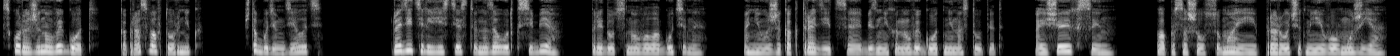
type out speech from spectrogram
Скоро же Новый год, как раз во вторник. Что будем делать? Родители, естественно, зовут к себе. Придут снова Лагутины, они уже как традиция, без них и Новый год не наступит. А еще их сын. Папа сошел с ума и пророчит мне его в мужья.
